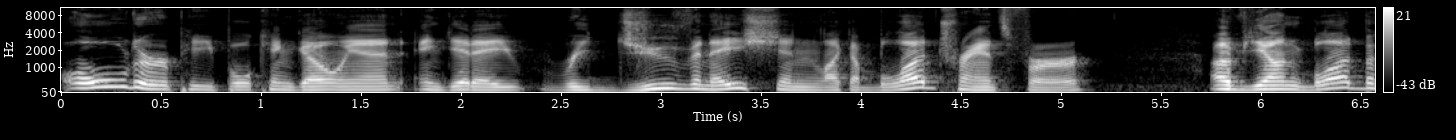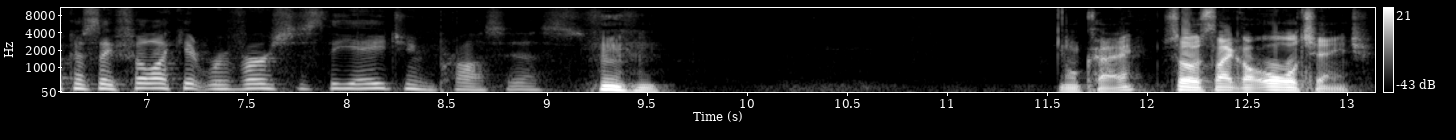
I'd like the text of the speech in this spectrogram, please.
older people can go in and get a rejuvenation like a blood transfer of young blood because they feel like it reverses the aging process. Okay. So it's like an oil change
